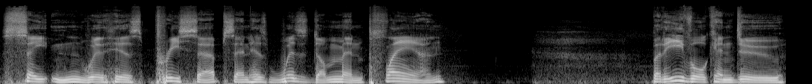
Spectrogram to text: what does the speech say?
Satan with his precepts and his wisdom and plan but evil can do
